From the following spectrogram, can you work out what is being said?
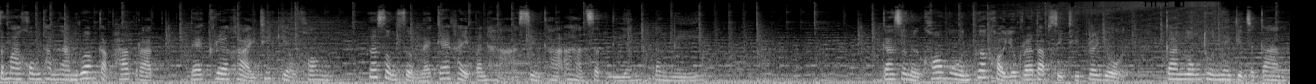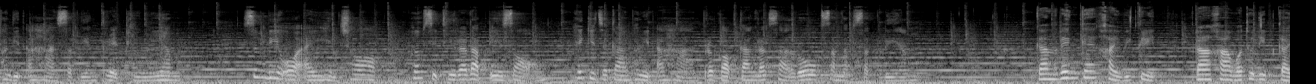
สมาคมทำงานร่วมกับภาครัฐ และเครือข่ายที่เกี่ยวข้อง พื่อส่งเสริมและแก้ไขปัญหาสินค้าอาหารสัตว์เลี้ยง ดังนี้ การเสนอข้อมูลเพื่อขอยกระดับสิทธิประโยชน์ การลงทุนในกิจการผลิตอาหารสัตว์เลี้ยงเกรดพรีเมียม ซึ่ง BOI เห็นชอบ เพิ่มสิทธิระดับ A2 ให้กิจการผลิตอาหารประกอบการรักษาโรคสำหรับสัตว์เลี้ยง การเร่งแก้ไขวิกฤต ราคาวัตถุดิบไก่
